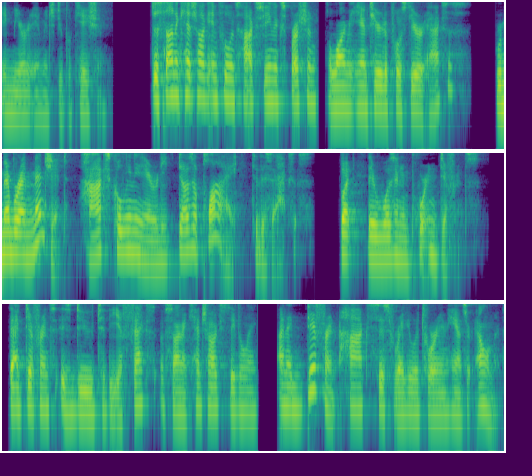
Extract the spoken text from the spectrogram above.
a mirror image duplication. Does sonic hedgehog influence Hox gene expression along the anterior to posterior axis? Remember I mentioned Hox collinearity does apply to this axis, but there was an important difference. That difference is due to the effects of sonic hedgehog signaling on a different Hox cis regulatory enhancer element.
